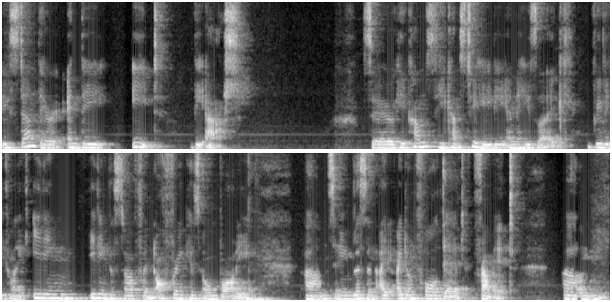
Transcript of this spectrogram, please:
They stand there and they eat the ash. So he comes he comes to Haiti and he's like really kind of like eating eating the stuff and offering his own body, um, saying, "Listen, I, I don't fall dead from it." Um,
